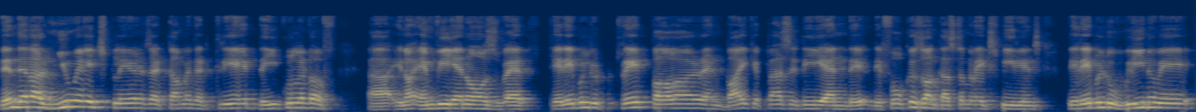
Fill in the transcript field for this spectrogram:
Then there are new age players that come in that create the equivalent of Uh, MVNOs where they're able to trade power and buy capacity and they focus on customer experience. They're able to wean away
